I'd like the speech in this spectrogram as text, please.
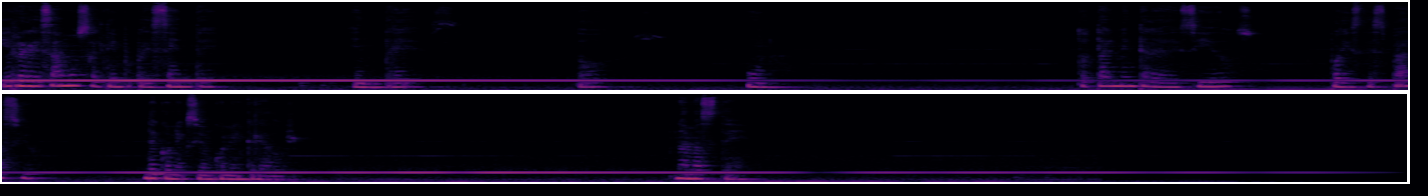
Y regresamos al tiempo presente en 3, totalmente agradecidos por este espacio de conexión con el Creador. Namaste.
